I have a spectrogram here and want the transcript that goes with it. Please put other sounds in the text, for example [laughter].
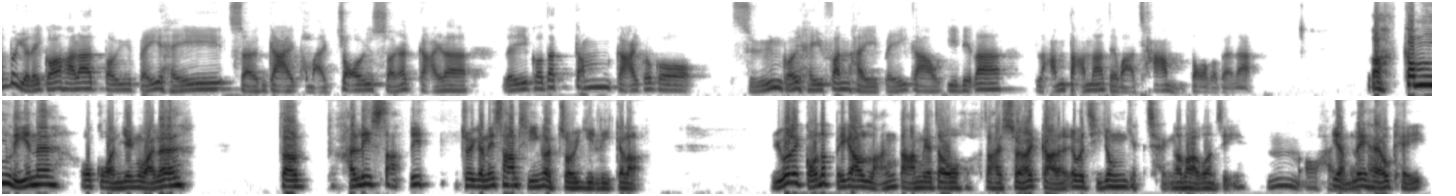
咁不如你講下啦，對比起上屆同埋再上一屆啦，你覺得今屆嗰個選舉氣氛係比較熱烈啦、冷淡啦，定話差唔多咁樣啦？嗱、啊，今年咧，我個人認為咧，就喺呢三呢最近呢三次應該係最熱烈噶啦。如果你講得比較冷淡嘅，就就係上一屆啦，因為始終疫情啊嘛嗰陣時，嗯，哦係，啲人匿喺屋企，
